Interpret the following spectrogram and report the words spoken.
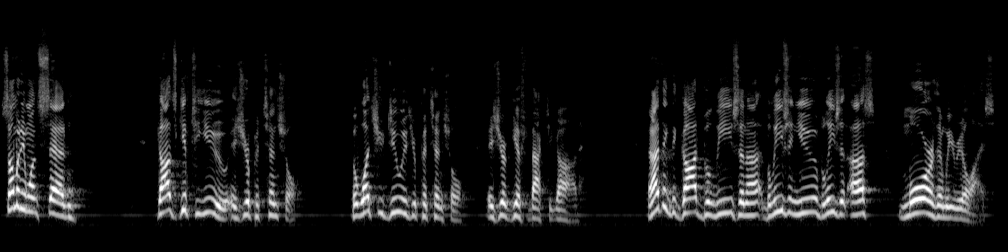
Somebody once said, God's gift to you is your potential. But what you do with your potential is your gift back to God. And I think that God believes in us, believes in you, believes in us more than we realize.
